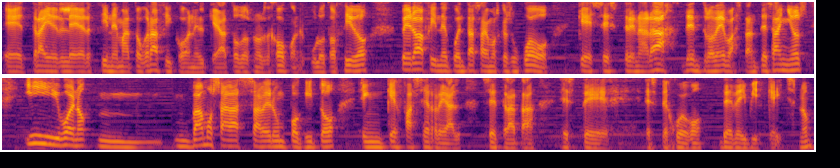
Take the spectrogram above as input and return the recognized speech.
eh, tráiler cinematográfico en el que a todos nos dejó con el culo torcido, pero a fin de cuentas sabemos que es un juego que se estrenará dentro de bastantes años y bueno, mm, vamos a saber un poquito en qué fase real se trata este este juego de David Cage, ¿no?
